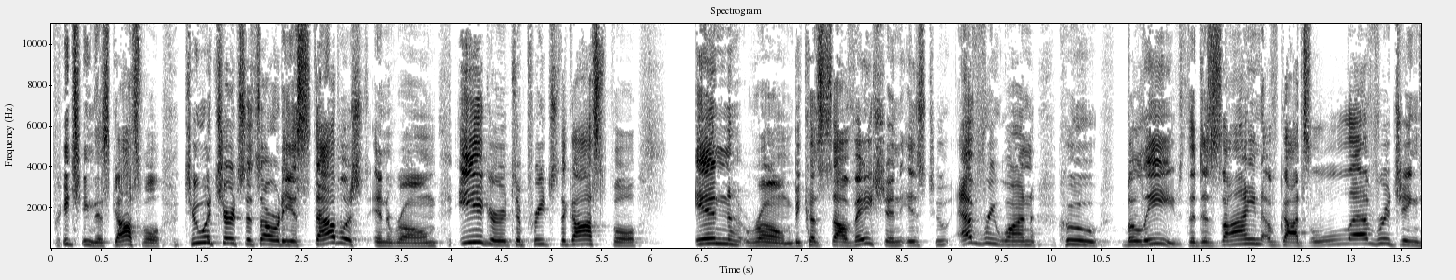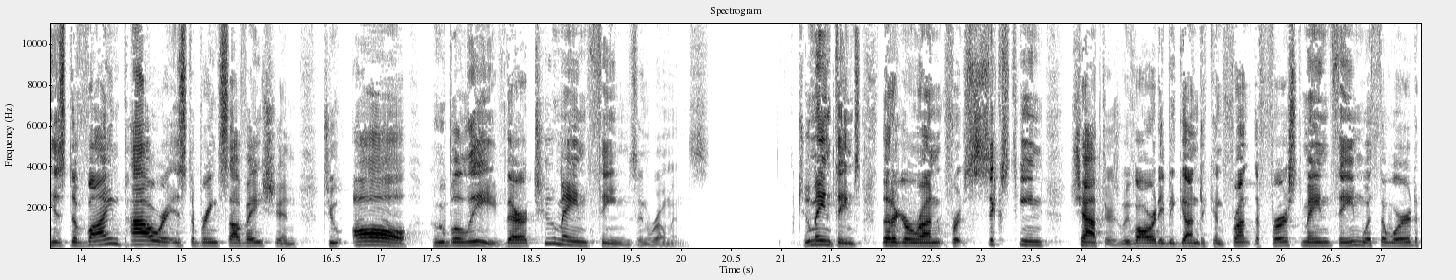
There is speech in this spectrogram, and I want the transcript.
preaching this gospel to a church that's already established in Rome, eager to preach the gospel in Rome because salvation is to everyone who believes. The design of God's leveraging his divine power is to bring salvation to all who believe. There are two main themes in Romans. Two main themes that are going to run for 16 chapters. We've already begun to confront the first main theme with the word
